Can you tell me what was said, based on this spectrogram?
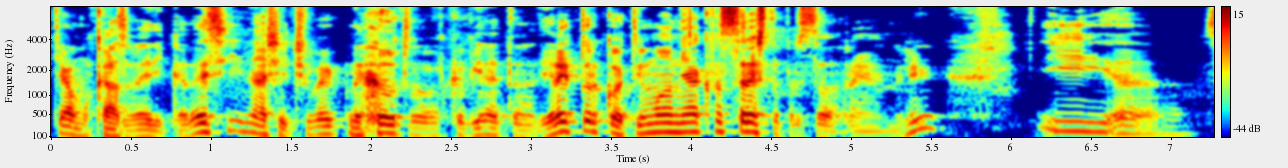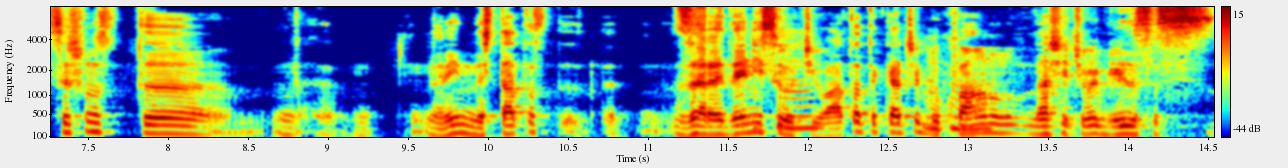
Тя му казва, еди къде си, нашия човек нахълтва в кабинета на директор, който има някаква среща през това време, нали? И а, всъщност а, нали, нещата заредени са очилата, така че буквално нашия човек влиза с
